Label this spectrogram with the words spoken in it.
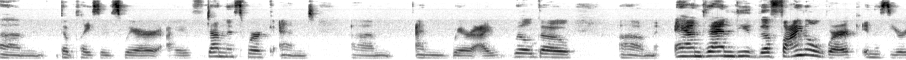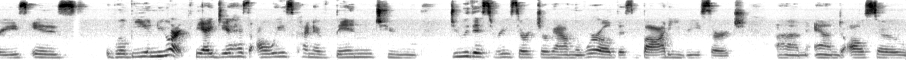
um, the places where I've done this work and um, and where I will go. Um, and then the, the final work in the series is will be in New York. The idea has always kind of been to do this research around the world, this body research, um, and also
